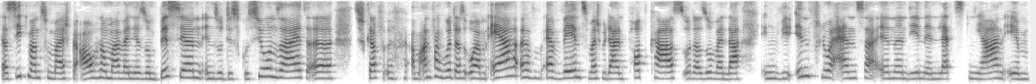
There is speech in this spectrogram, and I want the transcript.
das sieht man zum Beispiel auch nochmal, wenn ihr so ein bisschen in so Diskussion seid. Äh, ich glaube, äh, am Anfang wird das OMR äh, erwähnt, zum Beispiel da ein Podcast oder so, wenn da irgendwie InfluencerInnen, die in den letzten Jahren eben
